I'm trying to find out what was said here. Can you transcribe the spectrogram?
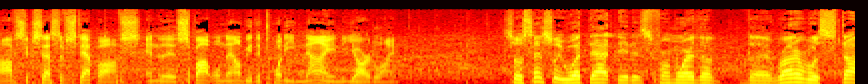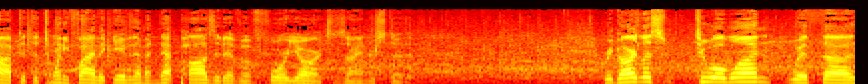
off successive step offs, and the spot will now be the 29 yard line. So essentially, what that did is from where the the runner was stopped at the 25, it gave them a net positive of four yards, as I understood it. Regardless, 201 with uh,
